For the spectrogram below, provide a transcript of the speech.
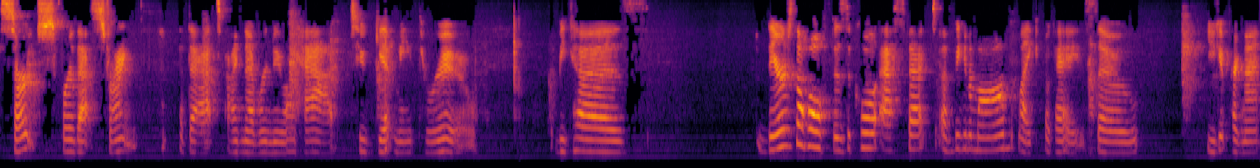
search for that strength that I never knew I had to get me through. Because there's the whole physical aspect of being a mom. Like, okay, so you get pregnant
